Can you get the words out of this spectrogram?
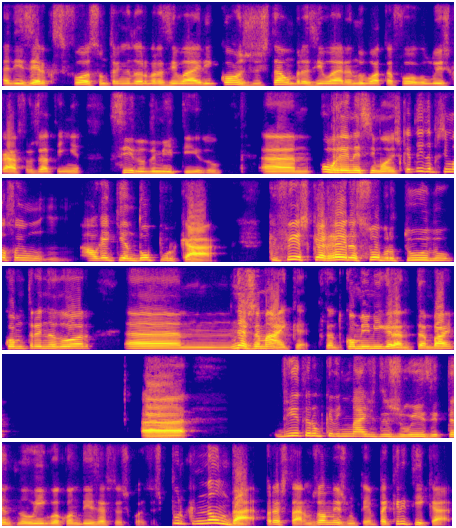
a dizer que se fosse um treinador brasileiro e com gestão brasileira no Botafogo, o Luís Castro já tinha sido demitido. Um, o René Simões, que ainda por cima foi um, alguém que andou por cá, que fez carreira sobretudo como treinador um, na Jamaica, portanto, como imigrante também, uh, devia ter um bocadinho mais de juízo e de tento na língua quando diz estas coisas. Porque não dá para estarmos ao mesmo tempo a criticar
